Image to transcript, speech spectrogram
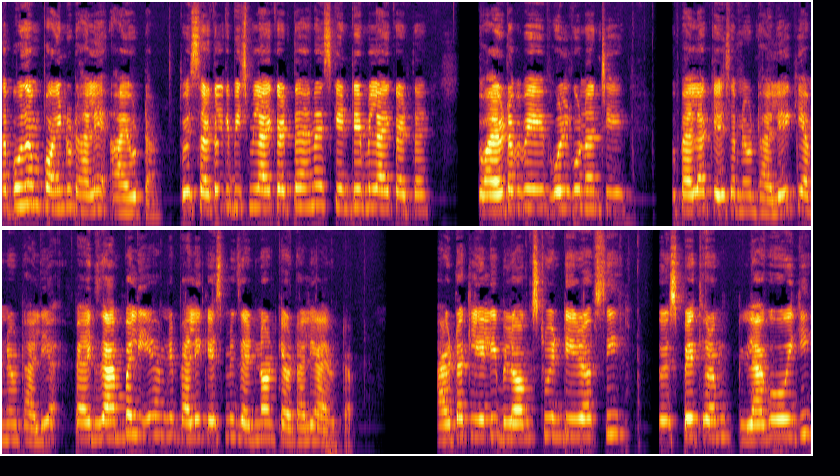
सपोज़ हम पॉइंट उठा लें आयोटा तो इस सर्कल के बीच में लाई करता है ना, इसके इंटर में लाई करता है। तो आयोटा पे होल्ड होना चाहिए। तो पहला केस हमने उठा लिया, कि हमने उठा लिया। एग्ज़ाम्पल ये हमने पहले केस में जेड नॉट क्या उठा लिया? Iota iota clearly belongs to interior of C तो इस पर थ्योरम लागू होगी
